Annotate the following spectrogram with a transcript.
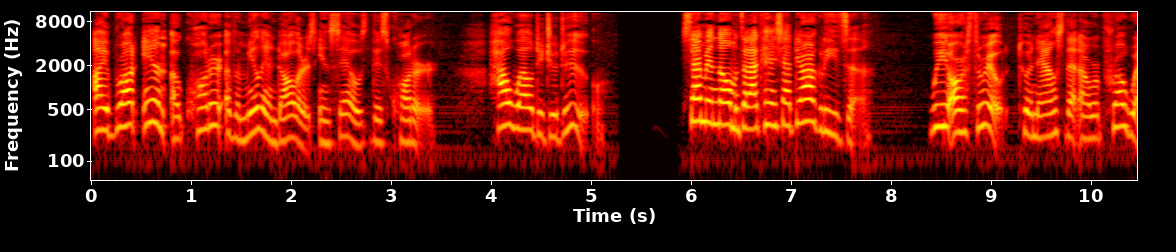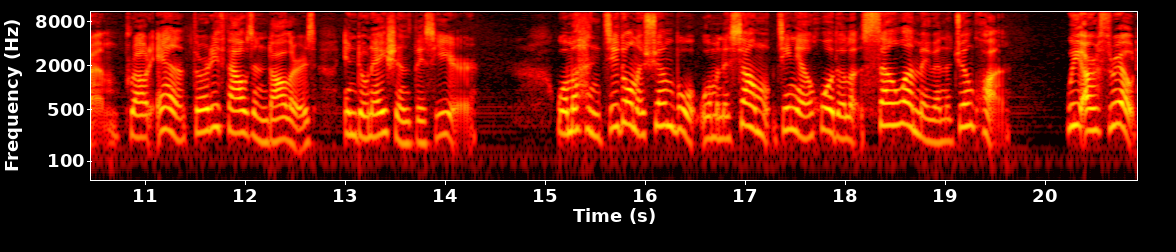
I brought in a quarter of a million dollars in sales this quarter. How well did you do? 下面呢，我们再来看一下第二个例子。We are thrilled to announce that our program brought in thirty thousand dollars in donations this year. 我们很激动地宣布，我们的项目今年获得了三万美元的捐款。We are thrilled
